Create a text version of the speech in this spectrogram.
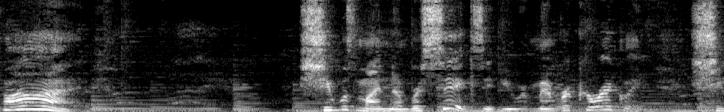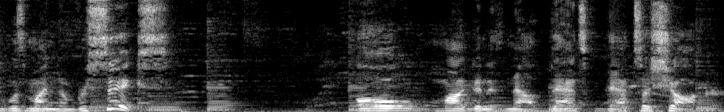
five. She was my number six, if you remember correctly. She was my number six. Oh my goodness! Now that's that's a shocker.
